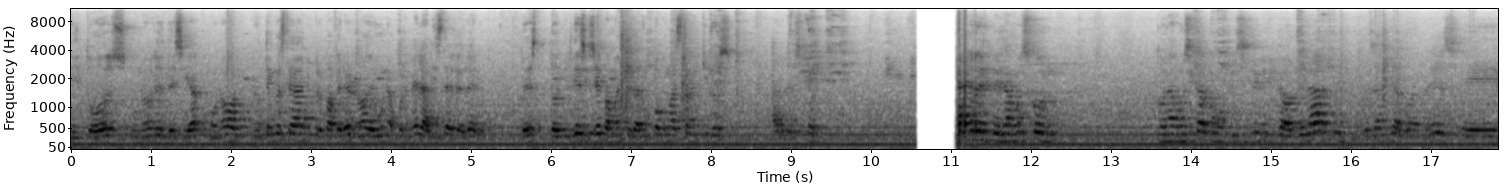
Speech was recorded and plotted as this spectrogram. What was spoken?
Y todos, uno les decía como, no, no tengo este año, pero para febrero, no, de una, poneme la lista de febrero. Entonces, 2016 vamos a empezar un poco más tranquilos al respecto. Este año empezamos con, con la música como principio unificador del arte, de Santiago Andrés, eh,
